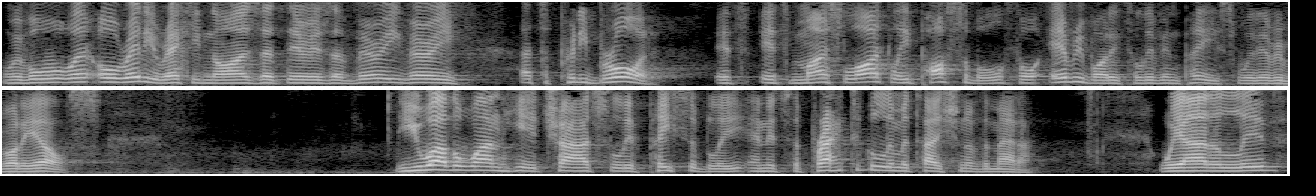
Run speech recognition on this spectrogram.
We've already recognized that there is a very, very, that's a pretty broad. It's, it's most likely possible for everybody to live in peace with everybody else. You are the one here charged to live peaceably, and it's the practical limitation of the matter. We are to live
